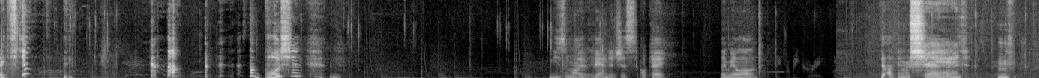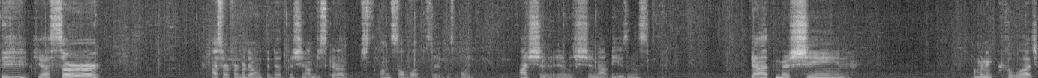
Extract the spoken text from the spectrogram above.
Excuse me? That's bullshit! Using my advantages, okay? Leave me alone. Death machine! yes, sir! I swear, if I go down with the death machine, I'm just gonna just unsolve officer at this point. I should really should not be using this. Death machine. I'm gonna clutch.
